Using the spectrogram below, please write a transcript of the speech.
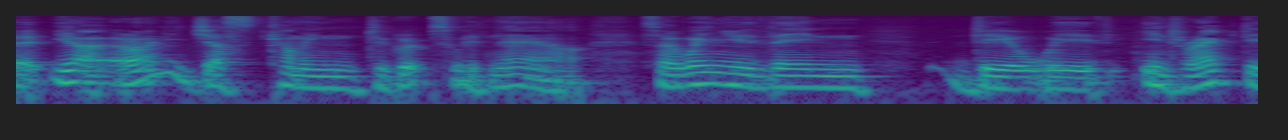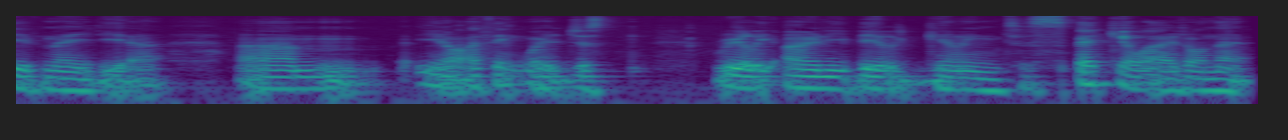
uh, you know, are only just coming to grips with now. So when you then deal with interactive media, um, you know, I think we're just really only beginning to speculate on that.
